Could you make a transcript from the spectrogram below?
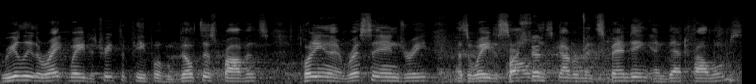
really the right way to treat the people who built this province, putting at risk of injury as a way to solve Question. this government's spending and debt problems?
